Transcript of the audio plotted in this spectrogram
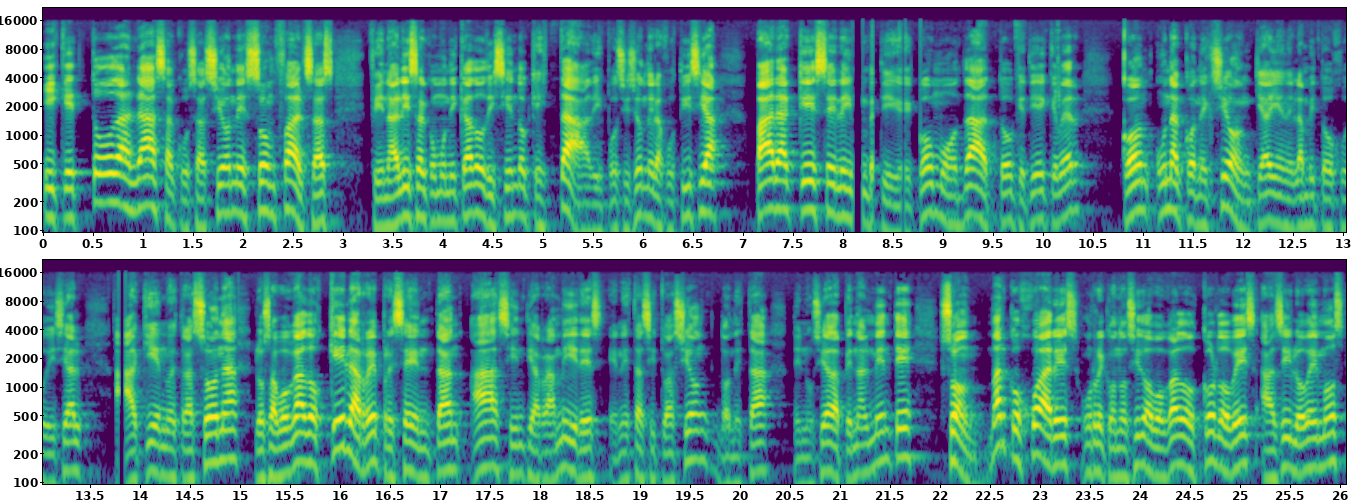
y que todas las acusaciones son falsas. Finaliza el comunicado diciendo que está a disposición de la justicia para que se le investigue como dato que tiene que ver con una conexión que hay en el ámbito judicial aquí en nuestra zona. Los abogados que la representan a Cintia Ramírez en esta situación, donde está denunciada penalmente, son Marco Juárez, un reconocido abogado cordobés, allí lo vemos,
